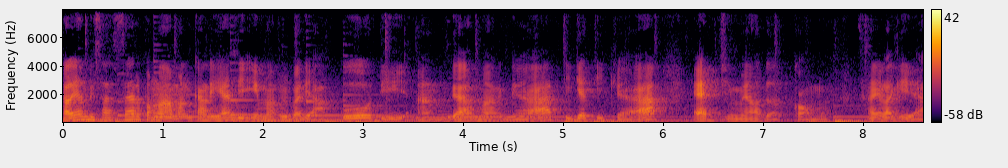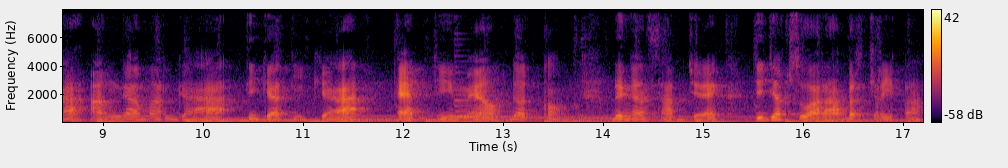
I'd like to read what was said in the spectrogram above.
kalian bisa share pengalaman kalian di email pribadi aku di anggamarga33 at gmail.com Sekali lagi ya, anggamarga33 at gmail.com Dengan subjek jejak suara bercerita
